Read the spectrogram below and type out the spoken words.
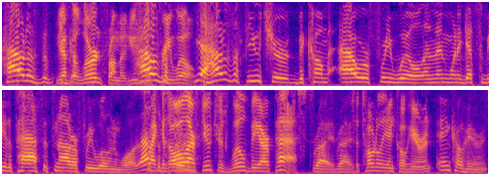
how does the You have to learn from it, use your free the, will. Yeah, how does the future become our free will, and then when it gets to be the past, it's not our free will anymore? That's Right, because all our futures will be our past. right, right, So totally incoherent. incoherent.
